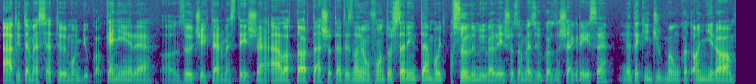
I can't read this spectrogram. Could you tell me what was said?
átütemezhető mondjuk a kenyérre, a zöldségtermesztésre, állattartásra. Tehát ez nagyon fontos szerintem, hogy a szőlőművelés az a mezőgazdaság része. Ne tekintsük magunkat annyira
